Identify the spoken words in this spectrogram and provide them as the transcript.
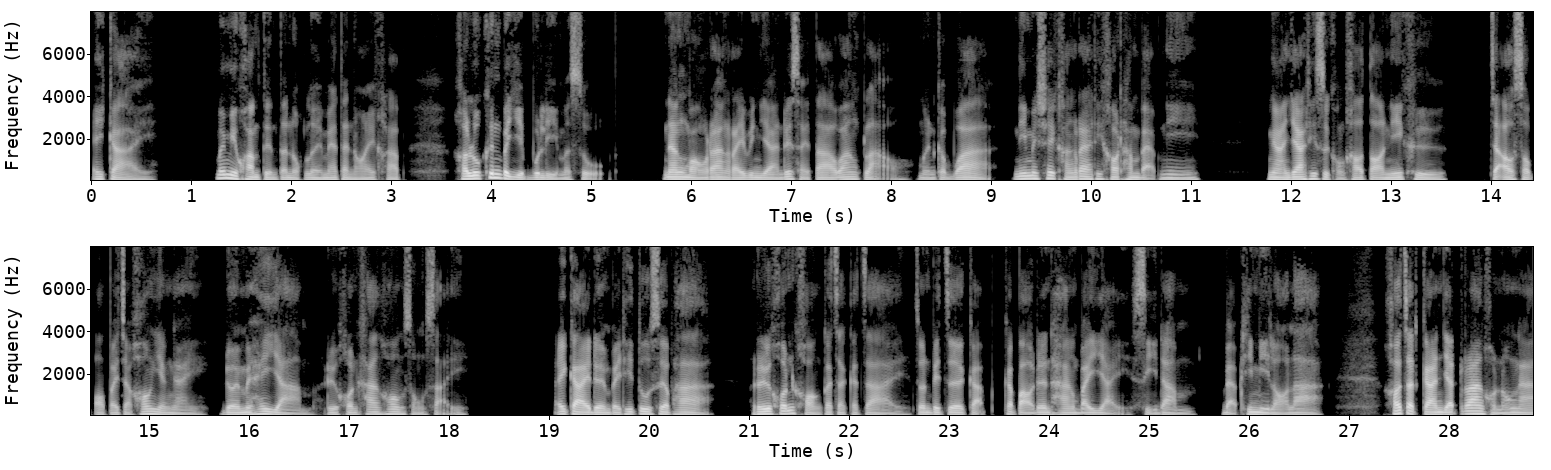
ไอ้กาย ไม่มีความตื่นตระหนกเลยแม้แต่น้อยครับ เขาลุกขึ้นไปหยิบบุหรี่มาสูบ นั่งมองร่างไร้วิญญาณด้วยสายตาว่างเปล่า เหมือนกับว่านี่ไม่ใช่ครั้งแรกที่เขาทำแบบนี้ งานยากที่สุดของเขาตอนนี้คือ จะเอาศพออกไปจากห้องยังไง โดยไม่ให้ยามหรือคนข้างห้องสงสัย ไอ้กายเดินไปที่ตู้เสื้อผ้า หรือค้นของกระจัดกระจาย จนไปเจอกับกระเป๋าเดินทางใบใหญ่ สีดำแบบที่มีล้อลาก เขาจัดการยัดร่างของน้องน้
